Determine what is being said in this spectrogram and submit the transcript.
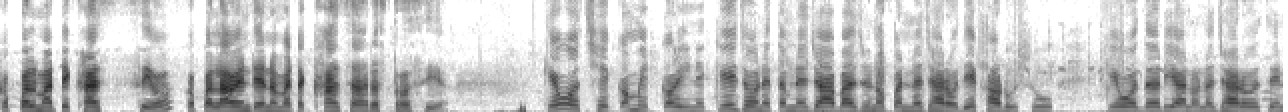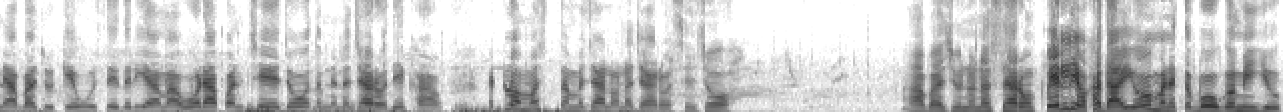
કપલ માટે ખાસ છે હો. કપાલ આવે ને એના માટે ખાસ આ રસ્તો છે. કેવો છે કમેન્ટ કરીને કહેજો ને તમને જો આ બાજુનો પણ નજારો દેખાડું છું. કેવો દરિયાનો નજારો છે ને આ બાજુ કેવું છે? દરિયામાં ઓળા પણ છે. જો તમને નજારો દેખાવ. કેટલો મસ્ત મજાનો નજારો છે, જો. આ બાજુનો નજારો હું પહેલી વખત આવ્યો મને તો બહુ ગમી ગયું.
